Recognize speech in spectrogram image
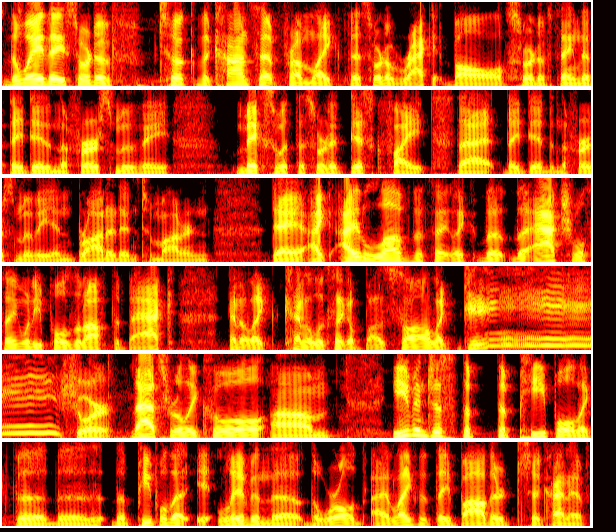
the way they sort of took the concept from like the sort of racquetball sort of thing that they did in the first movie mixed with the sort of disc fights that they did in the first movie and brought it into modern day. I i love the thing like the the actual thing when he pulls it off the back and it like kind of looks like a buzz saw like sure. that's really cool. Um even just the the people like the the the people that live in the the world i like that they bothered to kind of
